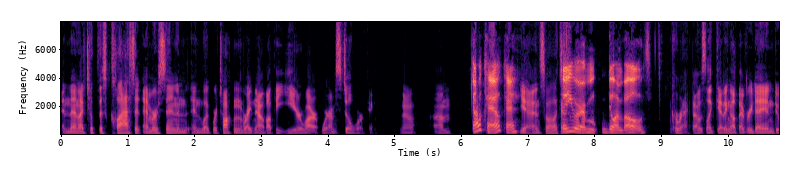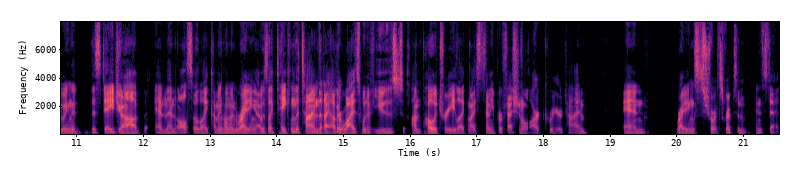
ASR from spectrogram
And then I took this class at Emerson, and, and like we're talking right now about the year where where I'm still working. You know, um, Okay, okay. yeah, and so like So I, you were doing both. correct, I was like getting up every day and doing the, this day job, and then also like coming home and writing. I was like taking the time that I otherwise would have used on poetry, like my semi-professional art career time, and writing short scripts in, instead.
